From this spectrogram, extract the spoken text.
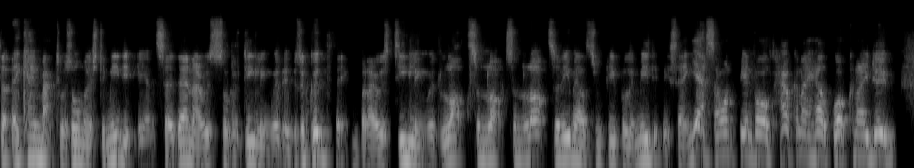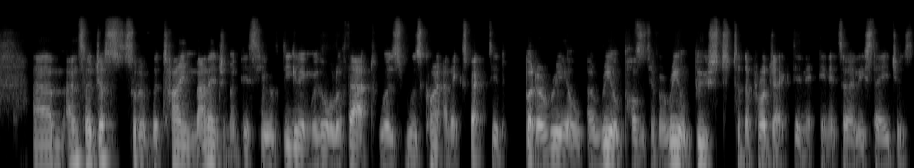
that they came back to us almost immediately. And so then I was sort of dealing with, it was a good thing, but I was dealing with lots and lots and lots of emails from people immediately saying, yes, I want to be involved. How can I help? What can I do? Um, and so just sort of the time management issue of dealing with all of that was was quite unexpected, but a real a real positive, a real boost to the project in in its early stages.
